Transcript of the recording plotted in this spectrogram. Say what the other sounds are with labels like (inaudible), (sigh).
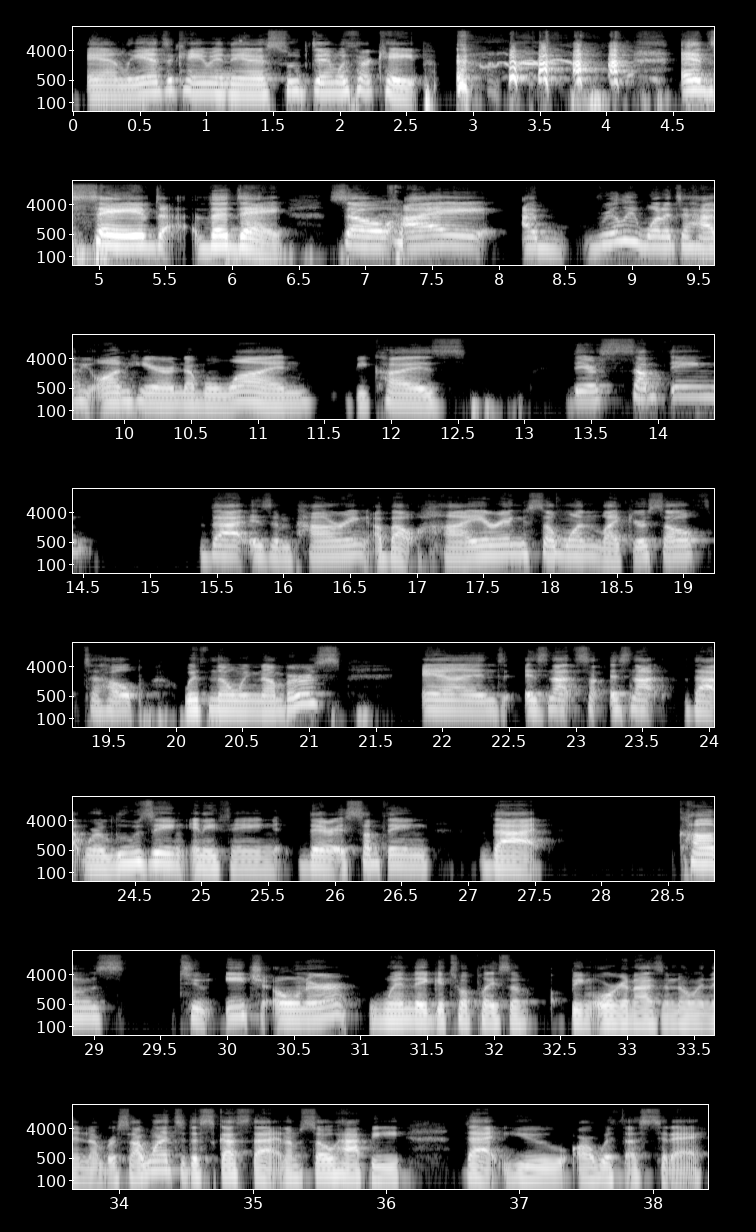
And LeeAnza came in there, swooped in with her cape, (laughs) and saved the day. So I I really wanted to have you on here, number one, because there's something that is empowering about hiring someone like yourself to help with knowing numbers and it's not it's not that we're losing anything there is something that comes to each owner when they get to a place of being organized and knowing their numbers. So i wanted to discuss that and i'm so happy that you are with us today.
